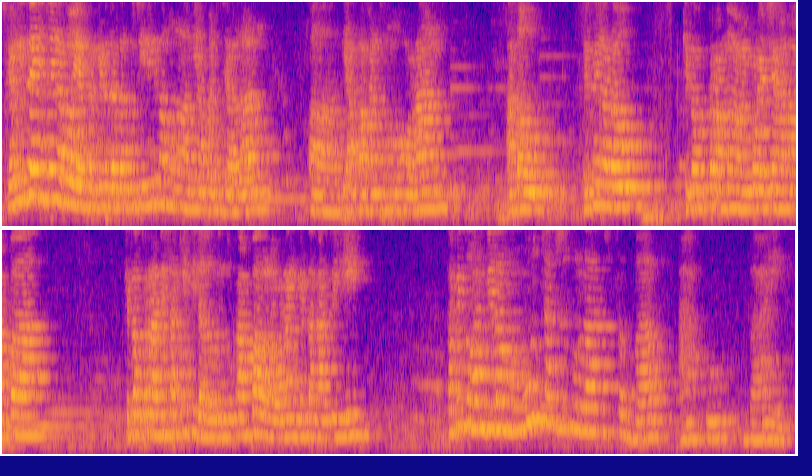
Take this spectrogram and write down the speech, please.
Sekali lagi saya saya nggak tahu ya saat kita datang ke sini kita mengalami apa di jalan, uh, diapakan semua orang, atau ya saya nggak tahu kita pernah mengalami pelecehan apa, kita pernah disakiti dalam bentuk apa oleh orang yang kita kasihi. Tapi Tuhan bilang mengucap syukurlah sebab aku baik.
